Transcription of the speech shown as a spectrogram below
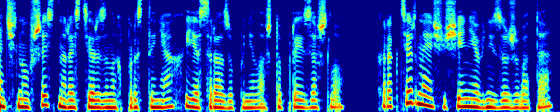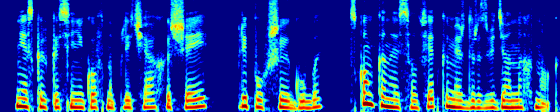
Очнувшись на растерзанных простынях, я сразу поняла, что произошло. Характерное ощущение внизу живота, несколько синяков на плечах и шее, припухшие губы, скомканная салфетка между разведенных ног.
